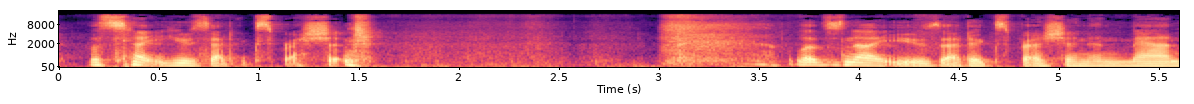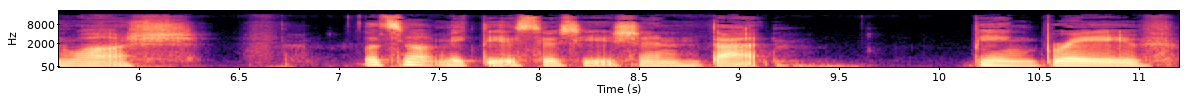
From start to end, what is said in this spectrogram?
let's not use that expression. let's not use that expression and man wash. Let's not make the association that being brave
